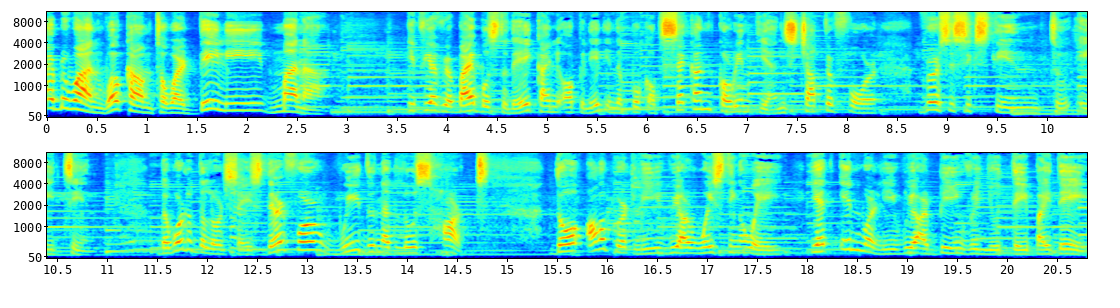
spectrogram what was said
Everyone! Welcome to our daily manna. If you have your Bibles today, kindly open it in the book of 2 Corinthians chapter 4 verses 16 to 18. The word of the Lord says, Therefore we do not lose heart. Though outwardly we are wasting away, yet inwardly we are being renewed day by day.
